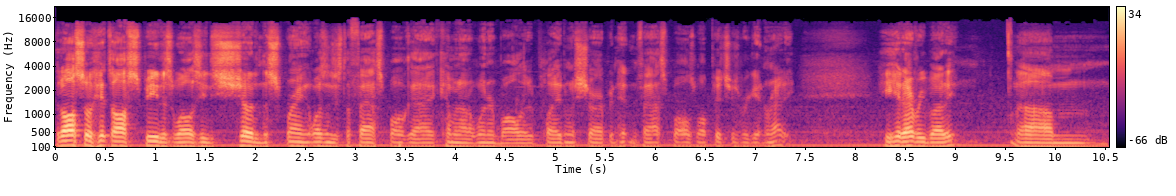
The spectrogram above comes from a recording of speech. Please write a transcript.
that also hits off speed as well as he showed in the spring. It wasn't just a fastball guy coming out of winter ball that had played and was sharp and hitting fastballs while pitchers were getting ready. He hit everybody. Um,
